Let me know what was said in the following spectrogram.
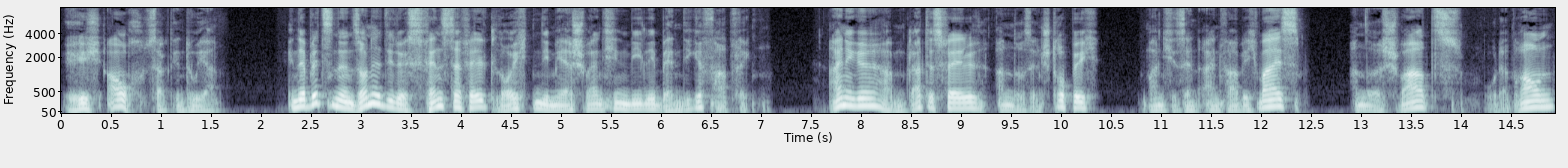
Ich auch, sagt Induja. In der blitzenden Sonne, die durchs Fenster fällt, leuchten die Meerschweinchen wie lebendige Farbflecken. Einige haben glattes Fell, andere sind struppig, manche sind einfarbig weiß, andere schwarz oder braun,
